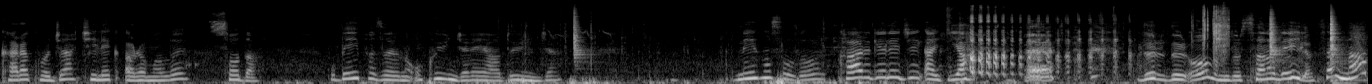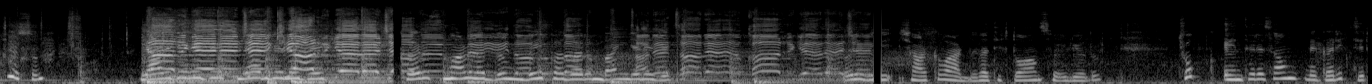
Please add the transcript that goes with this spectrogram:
Kara koca çilek aromalı soda. Bu bey pazarını okuyunca veya duyunca ne nasıldı o? Kar gelecek. Ay ya. dur dur oğlum dur sana değil o. Sen ne yapıyorsun? Yar gelecek, yar gelecek. gelecek. Kar ısmarladım bey pazarından gelecek. Tane kar gelecek. Öyle bir şarkı vardı. Latif Doğan söylüyordu. Çok enteresan ve gariptir.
